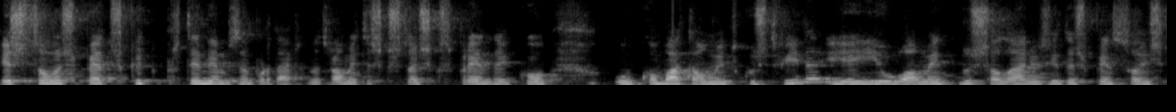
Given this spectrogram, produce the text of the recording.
Estes são aspectos que, que pretendemos abordar. Naturalmente, as questões que se prendem com o combate ao aumento do custo de vida e aí o aumento dos salários e das pensões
